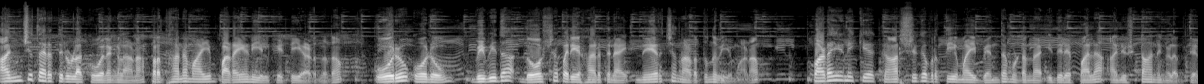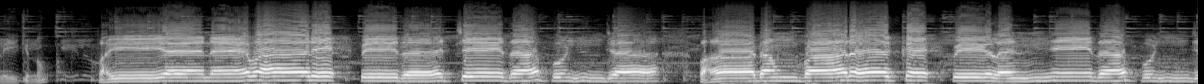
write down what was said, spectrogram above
അഞ്ച് തരത്തിലുള്ള കോലങ്ങളാണ് പ്രധാനമായും പടയണിയിൽ കെട്ടിയാടുന്നത്. ഓരോ കോലവും വിവിധ ദോഷപരിഹാരത്തിനായി നേർച്ച നടത്തുന്നവയുമാണ്. പടയണിക്ക് കാർഷിക വൃത്തിയുമായി ബന്ധമുണ്ടെന്ന് ഇതിലെ പല അനുഷ്ഠാനങ്ങളും തെളിയിക്കുന്നു. പയ്യനെ പുഞ്ച പാടം പരക്കെ വിളഞ്ഞേത പുഞ്ച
